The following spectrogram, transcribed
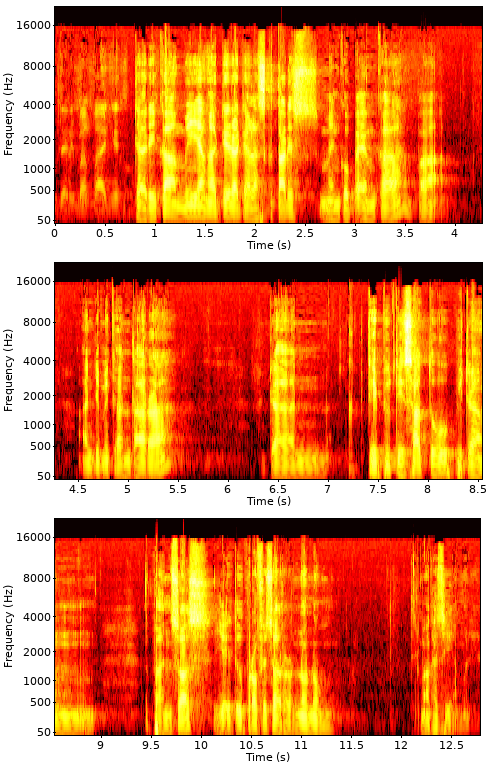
Dari Bapak aja. Dari kami yang hadir adalah Sekretaris Menko PMK, Pak Andi Megantara, dan Deputi 1 bidang Bansos, yaitu Profesor Nunung. Terima kasih yang mulia.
